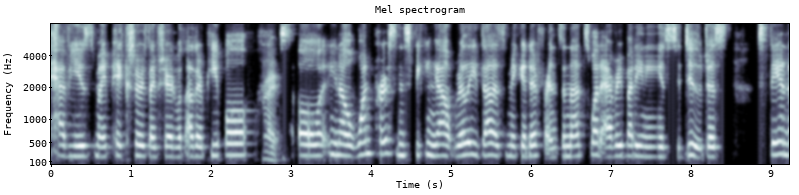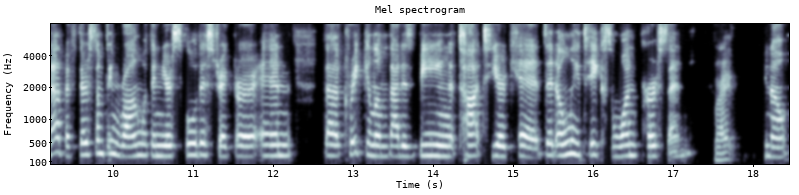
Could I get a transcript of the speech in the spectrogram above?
have used my pictures I've shared with other people. Right. So, you know, one person speaking out really does make a difference. And that's what everybody needs to do. Just stand up if there's something wrong within your school district or in the curriculum that is being taught to your kids. It only takes one person. Right. You know,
